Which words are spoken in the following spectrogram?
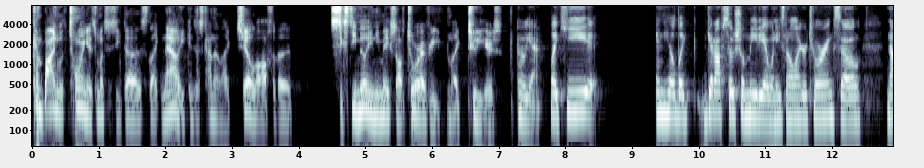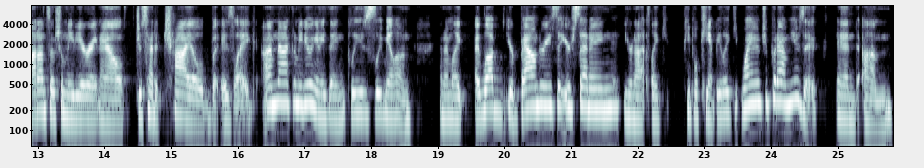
combined with touring as much as he does like now he can just kind of like chill off of the 60 million he makes off tour every like two years Oh yeah. Like he and he'll like get off social media when he's no longer touring. So not on social media right now, just had a child, but is like, I'm not gonna be doing anything. Please leave me alone. And I'm like, I love your boundaries that you're setting. You're not like people can't be like, why don't you put out music? And um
